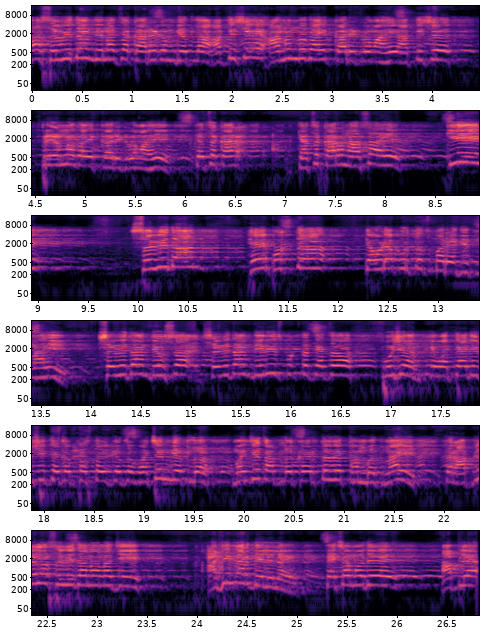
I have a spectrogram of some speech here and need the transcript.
हा संविधान दिनाचा कार्यक्रम घेतला. अतिशय आनंददायक कार्यक्रम आहे अतिशय प्रेरणादायक कार्यक्रम आहे. त्याचं कार त्याचं कारण असं आहे की संविधान हे फक्त तेवढ्यापुरतंच मर्यादित नाही. संविधान दिवसा संविधान दिनीच फक्त त्याचं पूजन किंवा त्या दिवशी त्याचं प्रस्ताविकेचं वाचन घेतलं म्हणजेच आपलं कर्तव्य थांबत नाही. तर आपल्याला संविधानानं जी अधिकार दिलेला आहे त्याच्यामध्ये आपल्या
